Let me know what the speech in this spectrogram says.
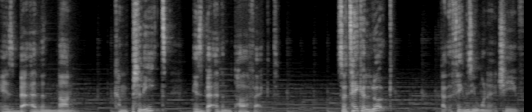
is better than none. Complete is better than perfect. So take a look at the things you want to achieve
